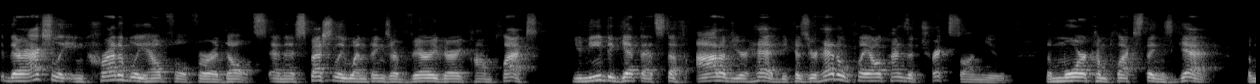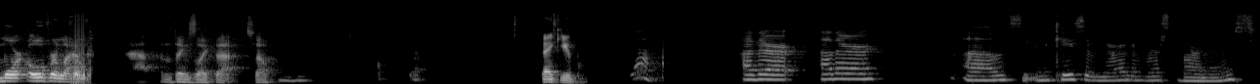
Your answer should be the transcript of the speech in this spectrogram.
they're actually incredibly helpful for adults. And especially when things are very, very complex, you need to get that stuff out of your head because your head will play all kinds of tricks on you. The more complex things get, the more overlap and things like that. So. Mhm. Thank you. Yeah. Are there other, uh, let's see, in the case of neurodiverse learners,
